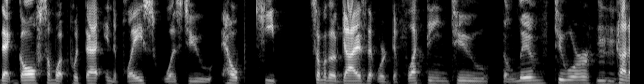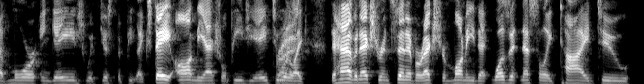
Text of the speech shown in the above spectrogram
that golf somewhat put that into place was to help keep some of the guys that were deflecting to the LIV tour Mhm. kind of more engaged with just the like stay on the actual PGA tour Right. like to have an extra incentive or extra money that wasn't necessarily tied to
